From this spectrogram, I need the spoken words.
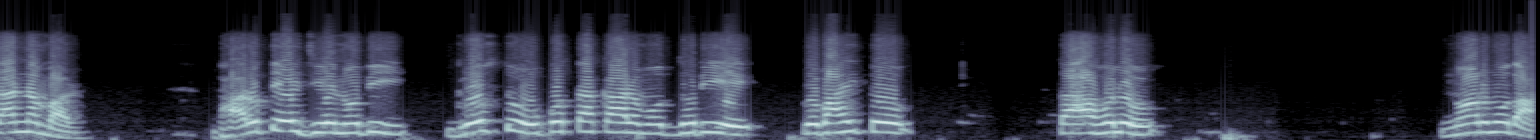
চার নাম্বার ভারতে যে নদী গ্রস্ত উপত্যকার মধ্য দিয়ে প্রবাহিত, তা হলো নর্মদা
